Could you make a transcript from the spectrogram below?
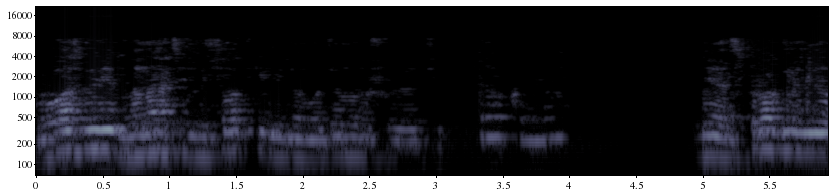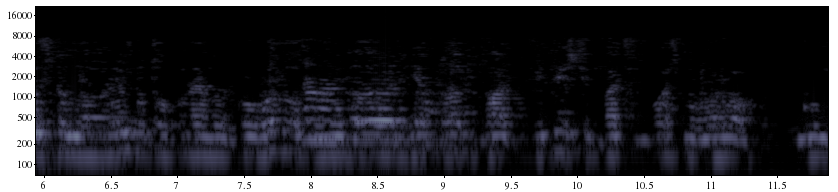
в розмірі 12% від нормативно-грошової оцінки. Строком, ну. Ні, строк ми не встановлюємо, бо то основний то- договір є до 2028 року. Тому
